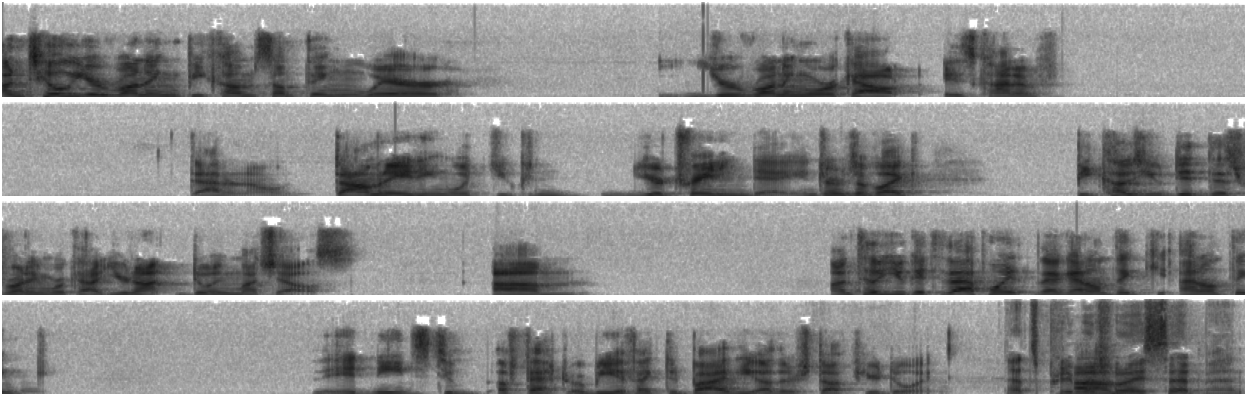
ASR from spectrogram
until your running becomes something where your running workout is kind of I don't know dominating what you can your training day in terms of like because you did this running workout you're not doing much else. Um, until you get to that point, like I don't think I don't think it needs to affect or be affected by the other stuff you're doing. That's pretty much Um, what I said, man.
